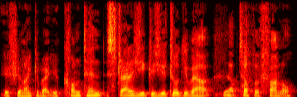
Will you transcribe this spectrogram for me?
if you like, about your content strategy? Because you're talking about yep. top of funnel.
